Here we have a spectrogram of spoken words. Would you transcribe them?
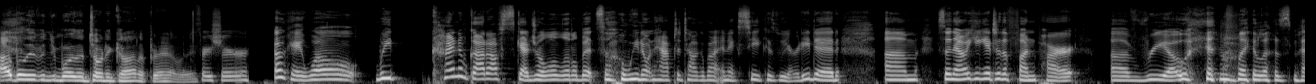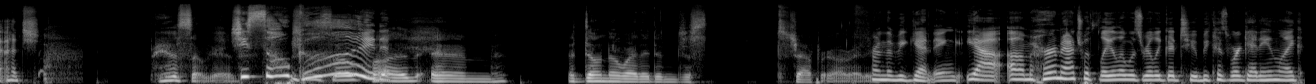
I believe in you more than Tony Khan, apparently. for sure. Okay, well, we kind of got off schedule a little bit, so we don't have to talk about NXT because we already did. Um, so now we can get to the fun part of Ryo and Leyla's match. Ryo's so good. She's so She's good. so fun, and I don't know why they didn't just strap her already. From the beginning. Yeah, um her match with Leyla was really good too because we're getting like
